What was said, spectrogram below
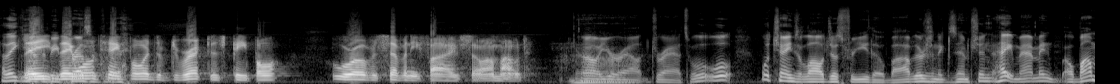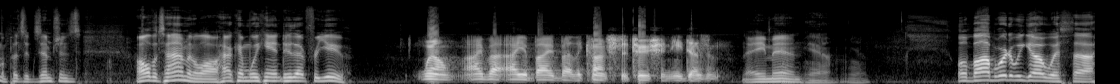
think you have They to be they present won't take that. boards of directors people who are over 75, so I'm out. Oh, you're out, drats. We'll, we'll we'll change the law just for you though, Bob. There's an exemption. Hey, man, I mean, Obama puts exemptions all the time in the law. How come we can't do that for you? Well, I, I abide by the Constitution. He doesn't. Amen. Yeah, yeah. Well, Bob, where do we go with uh,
